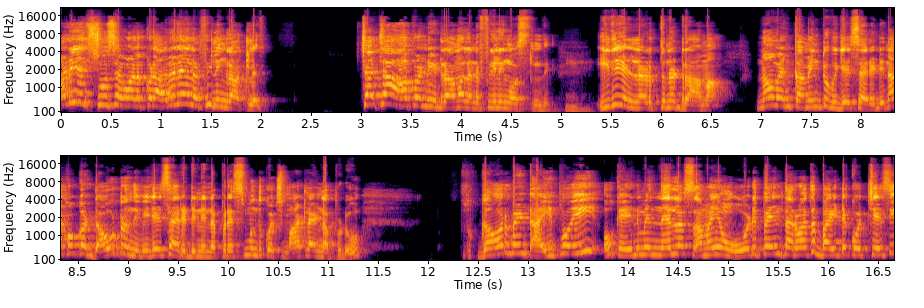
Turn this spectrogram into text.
ఆడియన్స్ చూసే వాళ్ళకి కూడా అరే అనే ఫీలింగ్ రావట్లేదు. చాచా ఆపండి ఈ డ్రామాలు అనే ఫీలింగ్ వస్తుంది. ఇది వీళ్ళు నడుపుతున్న drama. No when coming to Vijayasai Reddy నాకు ఒక డౌట్ ఉంది. విజయసాయి రెడ్డి నిన్న ప్రెస్ ముందుకు వచ్చి మాట్లాడినప్పుడు గవర్నమెంట్ అయిపోయి ఒక ఎనిమిది నెలల సమయం ఓడిపోయిన తర్వాత బయటకు వచ్చేసి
